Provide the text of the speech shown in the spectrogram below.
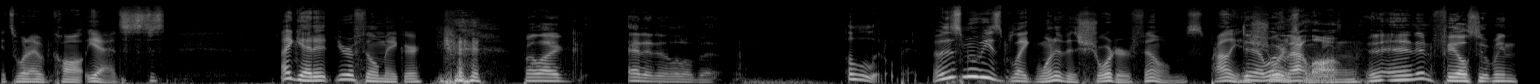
It's what I would call yeah, it's just I get it. You're a filmmaker. But like, edit it a little bit. a little bit. This movie is like one of his shorter films. Probably his yeah, it shortest wasn't that movies. long, and, and it didn't feel so. I mean,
